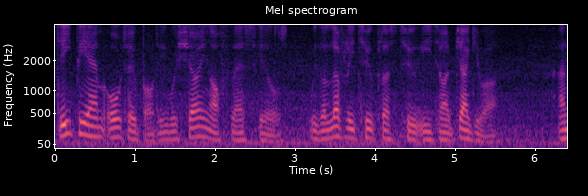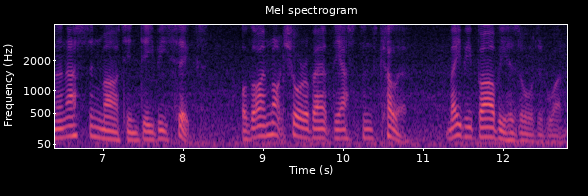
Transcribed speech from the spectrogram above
DPM Autobody was showing off their skills with a lovely 2 plus 2 E-Type Jaguar and an Aston Martin DB6, although I'm not sure about the Aston's colour. Maybe Barbie has ordered one.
